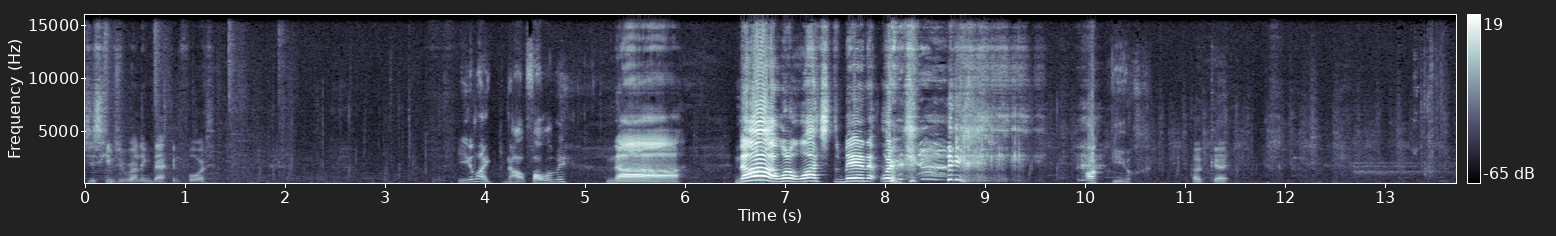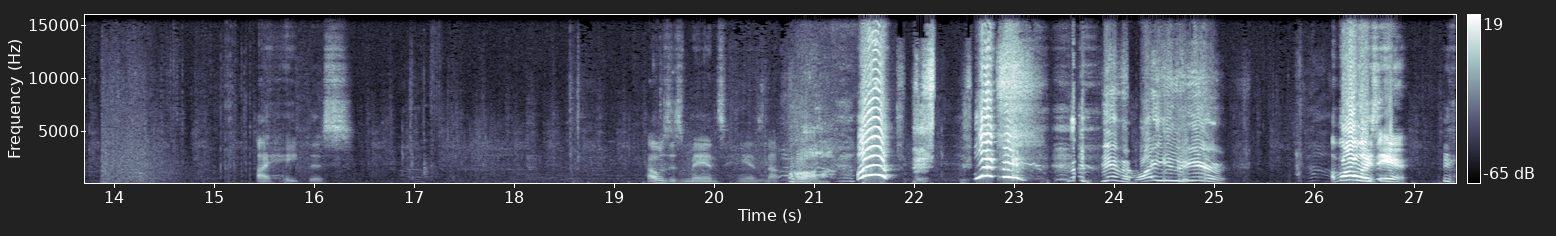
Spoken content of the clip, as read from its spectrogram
Just keeps running back and forth. Can you like not follow me? Nah. Nah, I want to watch the man at work. Fuck you. okay. I hate this. How is this man's hands not? ah! What? the- God damn it! Why are you here? I'm always here. Look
